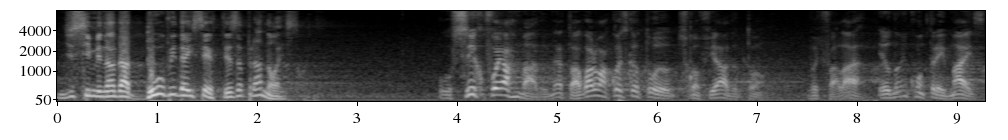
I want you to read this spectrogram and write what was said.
disseminando a dúvida e incerteza para nós. O circo foi armado, né, Tom? Agora, uma coisa que eu estou desconfiado, Tom, vou te falar, eu não encontrei mais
